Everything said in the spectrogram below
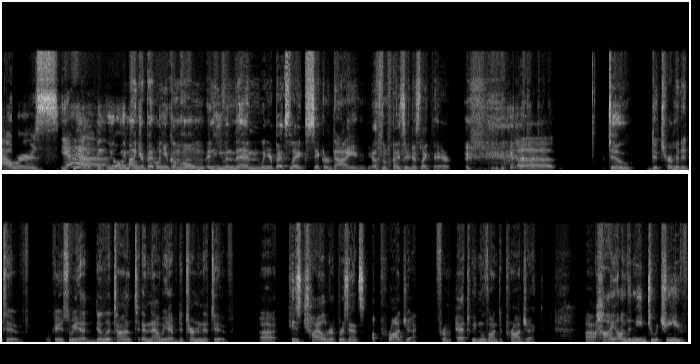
hours. Yeah. Yeah. You only mind your pet when you come home. And even then, when your pet's like sick or dying. Otherwise, they're just like there. uh, two, determinative. Okay, so we had dilettante and now we have determinative. Uh, his child represents a project. From pet, we move on to project. Uh, high on the need to achieve,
